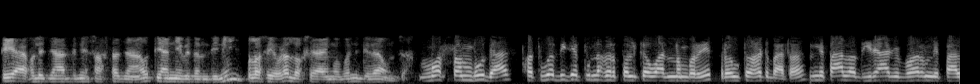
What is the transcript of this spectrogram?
त्यही आफूले जहाँ दिने संस्था जहाँ हो त्यहाँ निवेदन दिने प्लस एउटा लोकसेवा आयोगमा पनि दिँदा हुन्छ। म शम्भु दास फतुवा विजयपुर नगरपालिका वार्ड नम्बर एक रौतहटबाट। नेपाल अधिराजभर नेपाल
